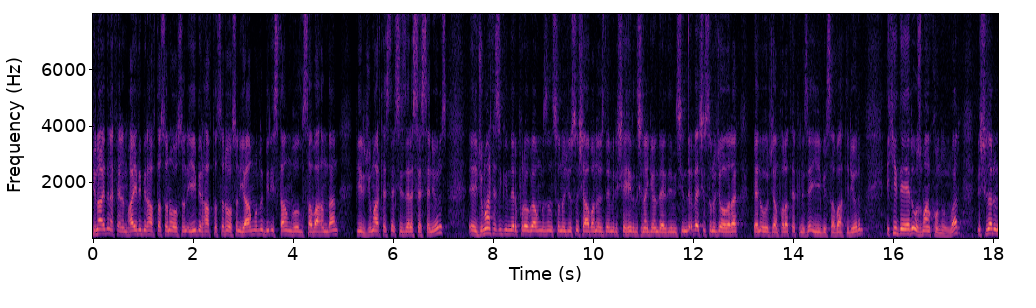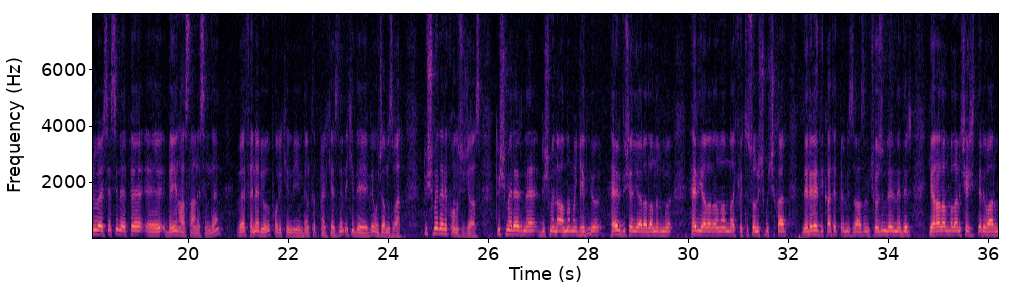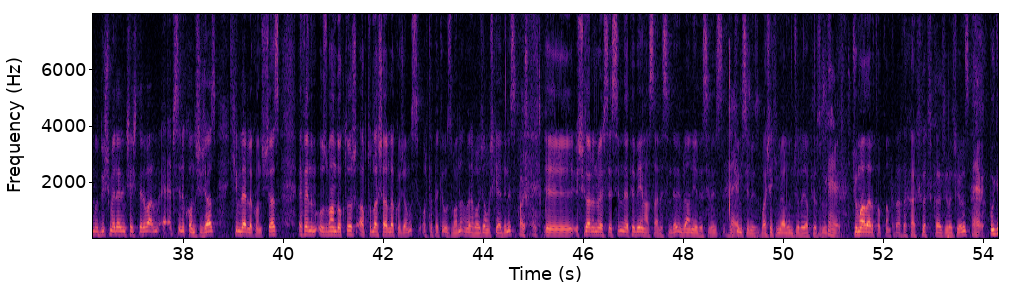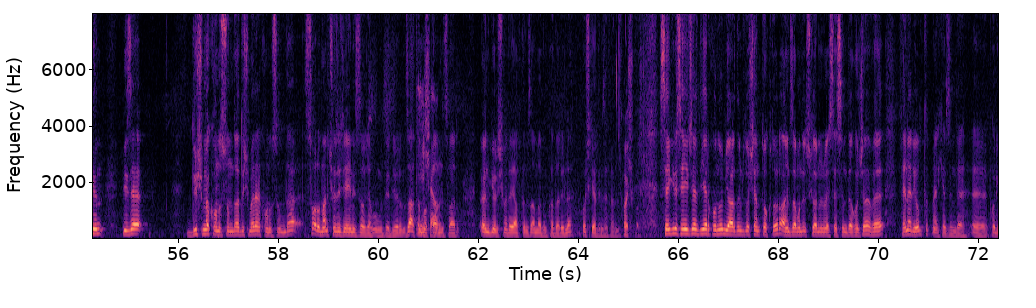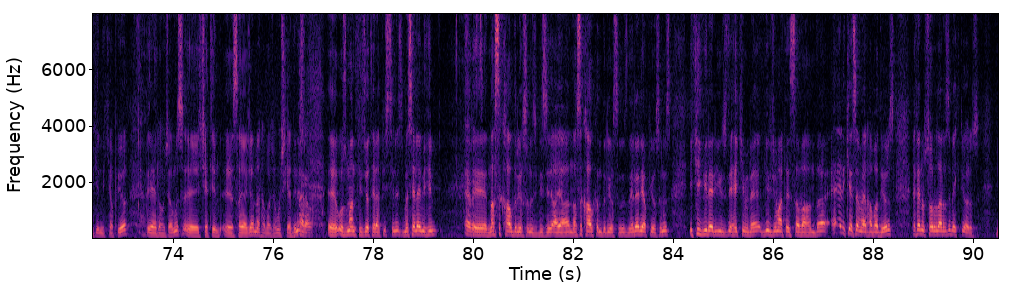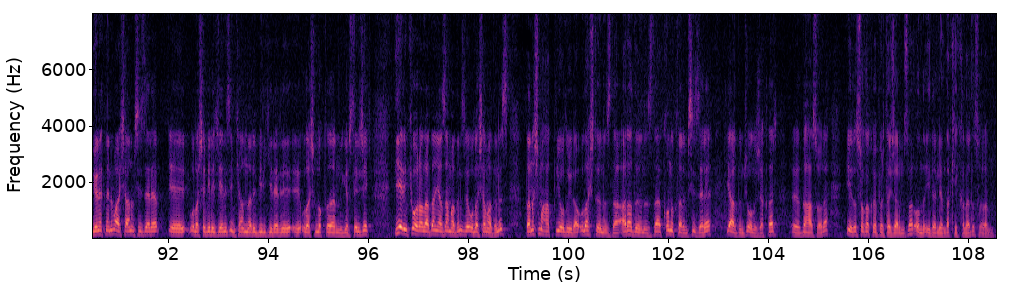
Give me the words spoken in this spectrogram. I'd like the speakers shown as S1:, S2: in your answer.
S1: Günaydın efendim. Hayırlı bir hafta sonu olsun, iyi bir hafta sonu olsun. Yağmurlu bir İstanbul sabahından bir cumartesiden sizlere sesleniyoruz. E, cumartesi günleri programımızın sunucusu Şaban Özdemir'i şehir dışına gönderdiğimiz için nöbetçi sunucu olarak ben Uğurcan Polat hepinize iyi bir sabah diliyorum. İki değerli uzman konuğum var. Üsküdar Üniversitesi NP e, Beyin Hastanesi'nden ve Fener Yolu Polikliniğinden tıp merkezinden iki değerli hocamız var. Düşmeleri konuşacağız. Düşmeler ne? Düşme ne anlama geliyor? Her düşen yaralanır mı? Her yaralananla kötü sonuç mu çıkar? Nelere dikkat etmemiz lazım? Çözümleri nedir? Yaralanmaların çeşitleri var mı? Düşmelerin çeşitleri var mı? Hepsini konuşacağız. Kimlerle konuşacağız? Efendim uzman doktor Abdullah Şarlak hocamız, ortopedi uzmanı. Merhaba hocam, hoş geldiniz.
S2: Hoş bulduk.
S1: Ee, Üsküdar Üniversitesi'nin EP Beyin Hastanesi'nde, Ümraniye'desiniz.
S2: Evet.
S1: Hekimsiniz, başhekim yardımcılığı yapıyorsunuz.
S2: Evet.
S1: Cumaları toplantılarda karşılaş, karşılaşıyoruz.
S2: Evet.
S1: Bugün bize düşme konusunda, düşmeler konusunda sorunları çözeceğinizi hocam umut ediyorum. Zaten
S2: İnşallah.
S1: notlarınız var. Ön görüşmede yaptığınız anladığım kadarıyla. Hoş geldiniz efendim.
S2: Hoş bulduk.
S1: Sevgili seyirciler diğer konuğum yardımcı doçent doktor. Aynı zamanda Üsküdar Üniversitesi'nde hoca ve Fener Yolu Tıp Merkezi'nde e, poliklinik yapıyor. Değerli hocamız e, Çetin e, Sayaca. Merhaba hocam hoş geldiniz.
S3: Merhaba.
S1: E, uzman fizyoterapistsiniz. Mesele mühim.
S3: Evet.
S1: E, nasıl kaldırıyorsunuz bizi ayağa? Nasıl kalkındırıyorsunuz? Neler yapıyorsunuz? İki güler yüzlü hekimle bir cumartesi sabahında herkese merhaba diyoruz. Efendim sorularınızı bekliyoruz. Yönetmenim Ayşe Hanım sizlere e, ulaşabileceğiniz imkanları, bilgileri, e, ulaşım noktalarını gösterecek. Diyelim ki oralardan yazamadınız ve ulaşamadınız. Danışma hattı yoluyla ulaştığınızda, aradığınızda konuklarım sizlere yardımcı olacaklar e, daha sonra. Bir de sokak röportajlarımız var. Onu da ilerleyen dakikalarda soralım.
